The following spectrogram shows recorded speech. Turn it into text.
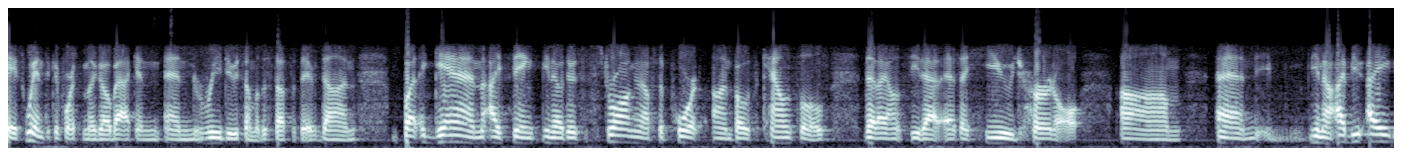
case wins, it could force them to go back and and redo some of the stuff that they've done. But again, I think you know there's strong enough support on both councils that I don't see that as a huge hurdle. Um, and you know, I, I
